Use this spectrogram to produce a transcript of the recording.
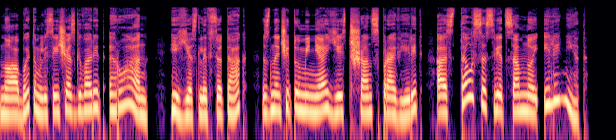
Но об этом ли сейчас говорит Эруан? И если все так, значит, у меня есть шанс проверить, остался свет со мной или нет.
